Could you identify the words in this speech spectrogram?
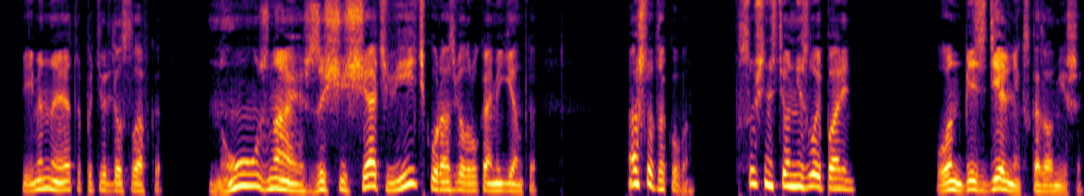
— Именно это, — подтвердил Славка. — Ну, знаешь, защищать Витьку, — развел руками Генка. — А что такого? В сущности, он не злой парень. — Он бездельник, — сказал Миша.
